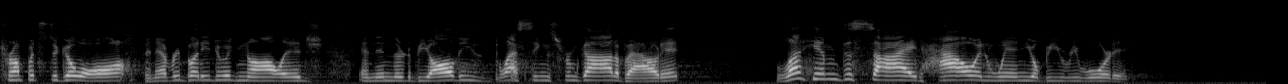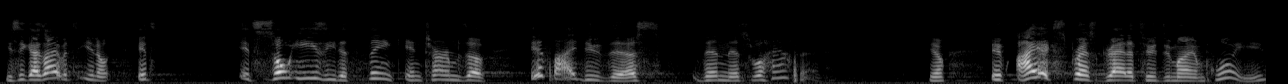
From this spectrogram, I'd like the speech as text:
trumpets to go off and everybody to acknowledge and then there to be all these blessings from God about it. Let Him decide how and when you'll be rewarded. You see, guys, I have, a you know, it's, it's so easy to think in terms of if I do this, then this will happen. You know, if I express gratitude to my employees,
